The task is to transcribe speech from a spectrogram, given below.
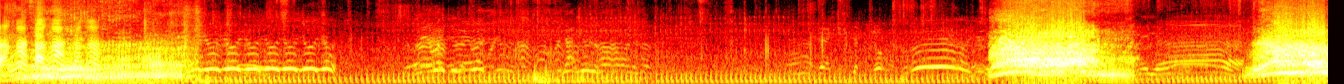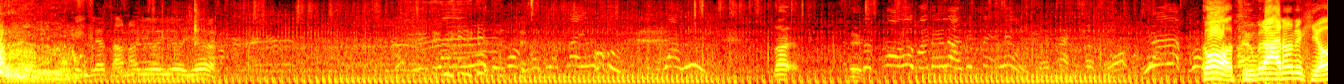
สังอะสังอะสังอะเก่งแล้วสาวน้อยเยอะเยอะเยอะ ก็ถึงเวลาเนาะน้อยเขียว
